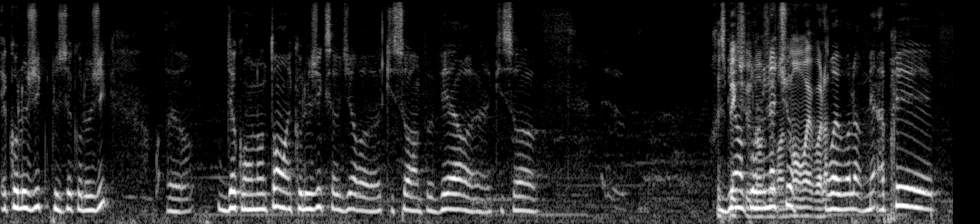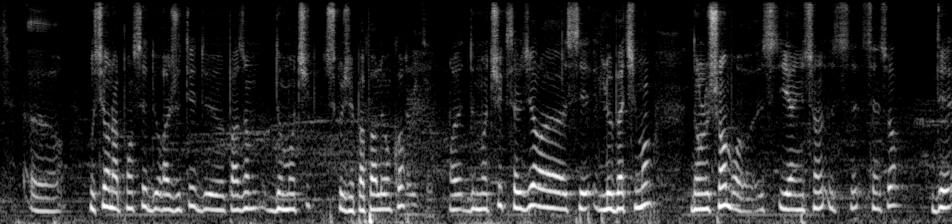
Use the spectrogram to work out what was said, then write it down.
écologique plus écologique, euh, dès qu'on entend écologique, ça veut dire euh, qu'il soit un peu vert, qu'il soit bien Respectueux pour de la nature. l'environnement, ouais, voilà. Ouais, voilà. Mais après, euh, aussi, on a pensé de rajouter, de, par exemple, domotique, ce que j'ai pas parlé encore. Ouais, domotique, ça veut dire euh, c'est le bâtiment. Dans le chambre, il y a une sen- se- sensor. Dès,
